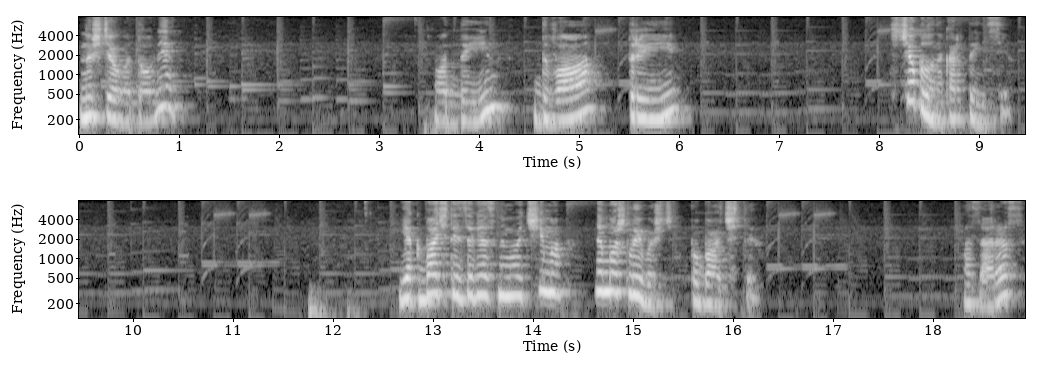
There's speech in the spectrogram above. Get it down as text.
Ну що, готові? Один, два, три. Що було на картинці? Як бачите, із зав'язаними очима неможливо щ- побачити. А зараз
